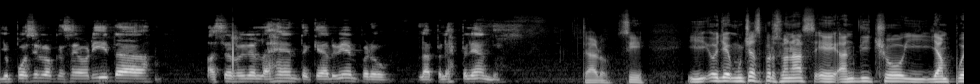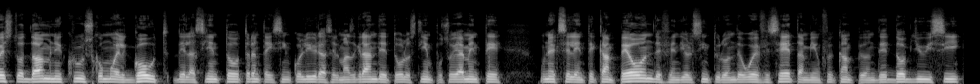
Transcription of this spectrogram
Yo puedo decir lo que sea ahorita, hacer reír a la gente, quedar bien, pero la pelea es peleando. Claro, sí. Y oye, muchas personas eh, han dicho y, han puesto a Dominic Cruz como el GOAT de las 135 libras, el más grande de todos los tiempos. Obviamente, un excelente campeón, defendió el cinturón de UFC, también fue campeón de WEC.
